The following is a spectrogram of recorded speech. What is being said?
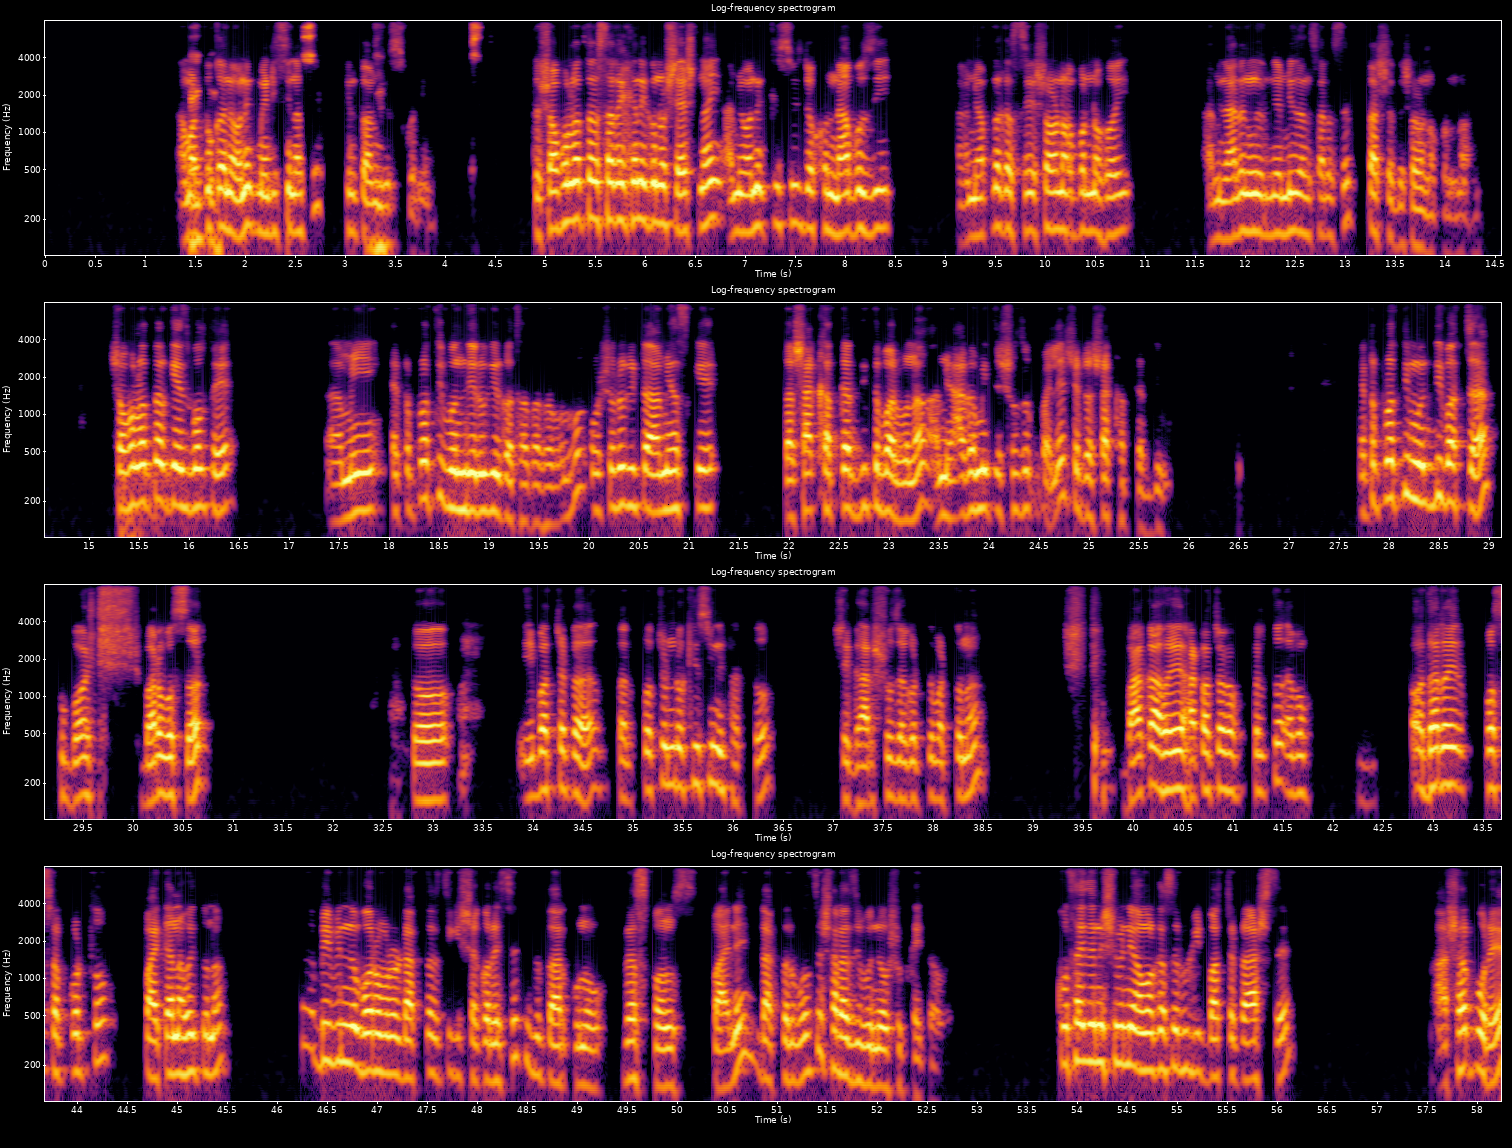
আমার দোকানে অনেক মেডিসিন আছে কিন্তু আমি ইউজ করি তো সফলতা স্যার এখানে কোনো শেষ নাই। আমি অনেক কিছু যখন না বুঝি আমি আপনার কাছে শরণাপন্ন হই। আমি নারায়ণগঞ্জে মিজান স্যার আছে তার সাথে শরণাপন্ন হই। সফলতার কেস বলতে আমি একটা প্রতিবন্ধী রুগীর কথা কথা বলব। অবশ্য রোগীটা আমি আজকে তার সাক্ষাৎকার দিতে পারব না, আমি আগামীতে সুযোগ পাইলে সেটা সাক্ষাৎকার দিব। একটা প্রতিবন্ধী বাচ্চা বয়স বারো বছর। তো এই বাচ্চাটা তার প্রচণ্ড খিঁচুনি থাকতো, সে ঘাড় সোজা করতে পারতো না। বাঁকা হয়ে হাঁটাচলা ফেলতো এবং অধারে প্রস্রাব করতো, পায়খানা হইতো না। বিভিন্ন বড় বড় ডাক্তার চিকিৎসা করেছে, কিন্তু তার কোনো রেসপন্স পায়নি। ডাক্তার বলছে, সারা জীবনে ওষুধ খাইতে হবে। কোথায় জানি শুনি আমার কাছে রুগীর বাচ্চাটা আসছে। আসার পরে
